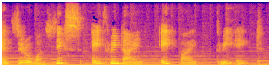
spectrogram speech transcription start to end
at 016 839 8538.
